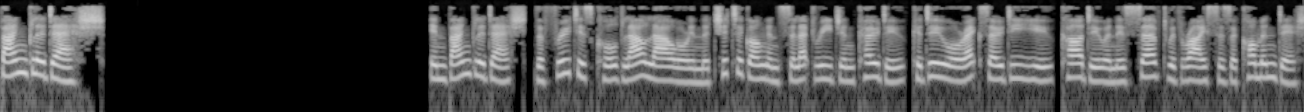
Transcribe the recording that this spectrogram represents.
Bangladesh In Bangladesh, the fruit is called lau lau or in the Chittagong and Sylhet region kodu, kadu or xodu kadu and is served with rice as a common dish.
